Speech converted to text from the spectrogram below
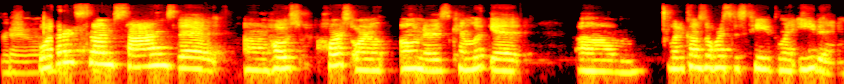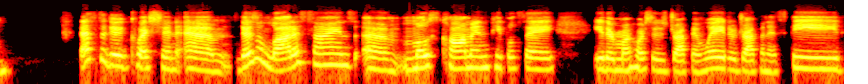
For So- sure. What are some signs that um, horse horse owners can look at um, when it comes to horses' teeth when eating? That's a good question. Um, there's a lot of signs. Um, most common, people say either my horse is dropping weight or dropping his feed.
